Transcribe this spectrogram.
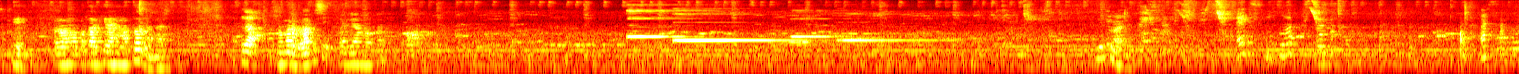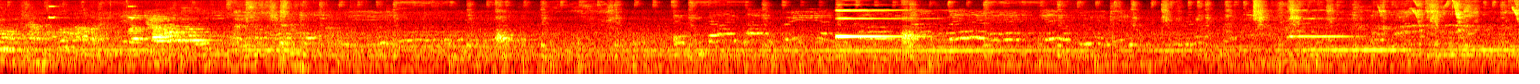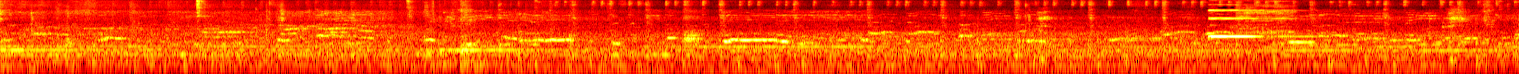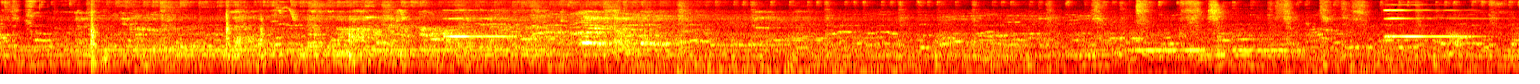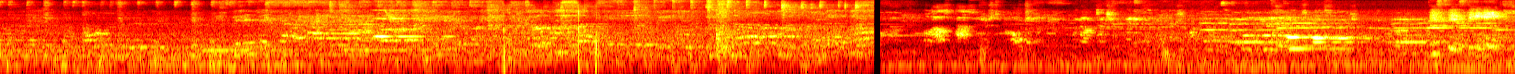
Oke, kalau mau ke parkiran motor bener. Enggak. Nomor berapa sih parkiran motor? Ini mana? Eh, keluar.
